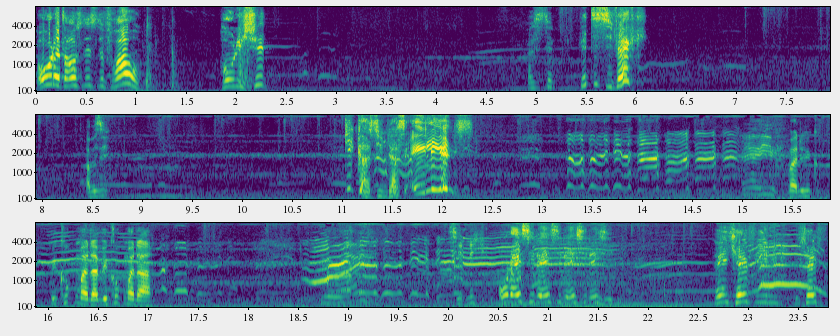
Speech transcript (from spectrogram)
Oh, da draußen ist eine Frau. Holy shit. Was ist denn? Jetzt ist sie weg. Aber sie... Digga, sind das Aliens? Hey. Warte, wir, wir gucken mal da, wir gucken mal da. Sieht nicht... Oh, da ist sie, da ist sie, da ist sie, da ist sie. Hey, ich helfe Ihnen. Ich helfe...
